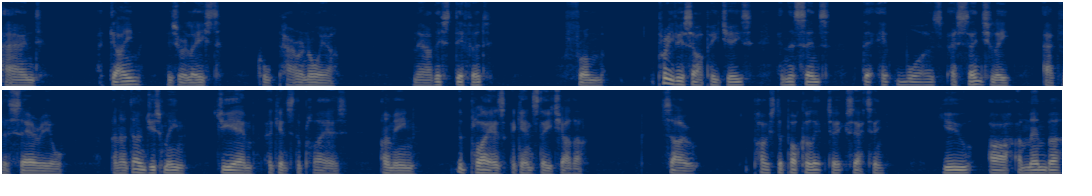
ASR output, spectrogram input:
and a game is released called Paranoia. Now, this differed from previous RPGs in the sense that it was essentially adversarial. And I don't just mean GM against the players, I mean the players against each other. So, post apocalyptic setting, you are a member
